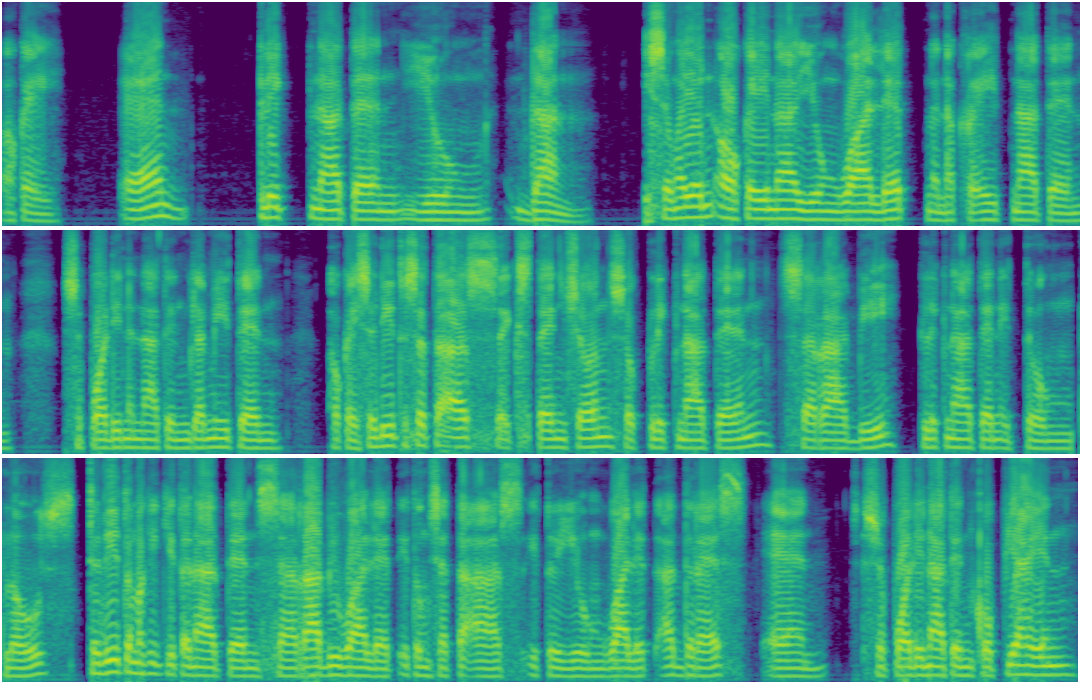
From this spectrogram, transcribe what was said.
Okay. And click natin yung done. So ngayon okay na yung wallet na na-create natin. So pwede na natin gamitin. Okay, so dito sa taas sa extension, so click natin sa Rabi. Click natin itong close. So dito makikita natin sa Rabi wallet, itong sa taas, ito yung wallet address and So, pwede natin kopyahin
